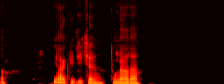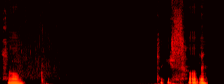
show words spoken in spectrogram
No. Jak widzicie, tunele są jakieś schody.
